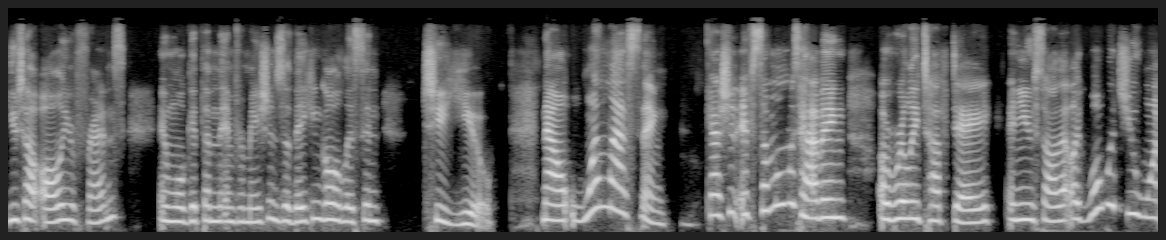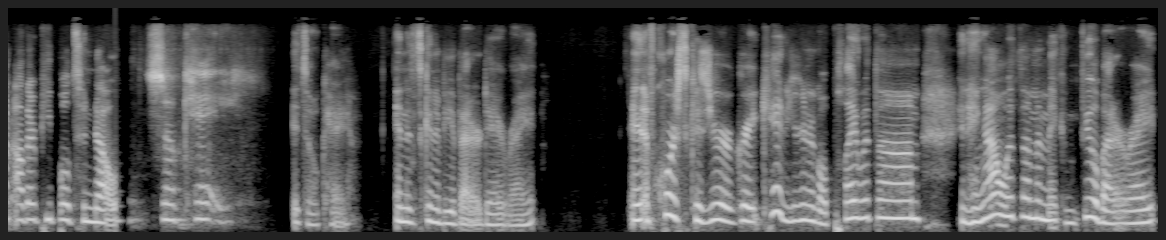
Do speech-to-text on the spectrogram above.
You tell all your friends, and we'll get them the information so they can go listen to you. Now, one last thing, Cashton, if someone was having a really tough day and you saw that, like, what would you want other people to know? It's okay. It's okay and it's going to be a better day, right? And of course, because you're a great kid, you're going to go play with them and hang out with them and make them feel better, right?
